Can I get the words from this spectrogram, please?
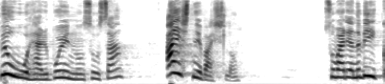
bo her i byen hos Sosa, eisen i varslan, som var en vik.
